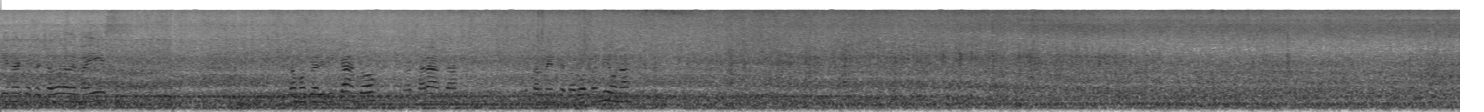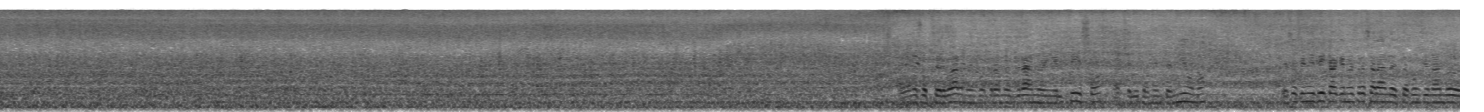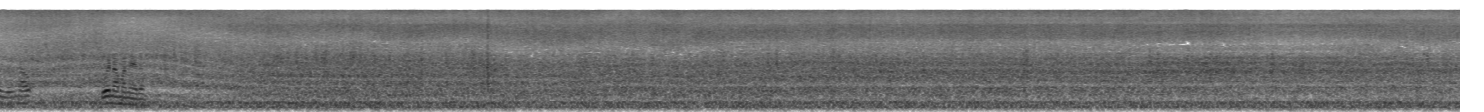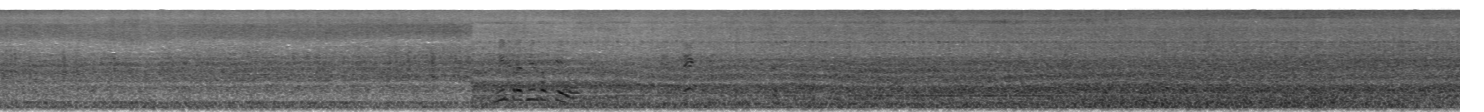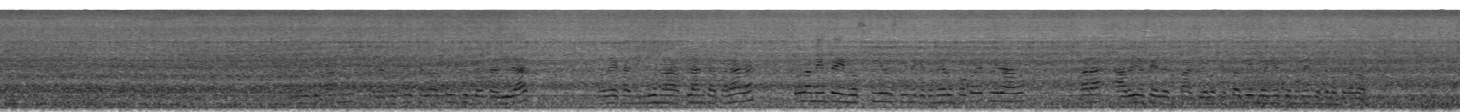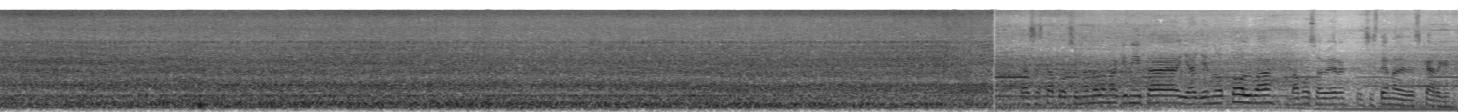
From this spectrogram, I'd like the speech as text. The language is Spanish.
siembra de maíz. Estamos verificando la zaranda. Totalmente no bota ni una. Observar, no encontramos grano en el piso, absolutamente ni uno. Eso significa que nuestra zaranda está funcionando de una buena manera. ¿1300 kilos? Verificamos la cosecha lo hace en su totalidad, no deja ninguna planta parada, solamente en los tiros tiene que tener un poco de cuidado para abrirse el espacio, lo que está haciendo en estos momentos el operador. Ya se está aproximando la maquinita, ya llenó tolva, vamos a ver el sistema de descargue.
